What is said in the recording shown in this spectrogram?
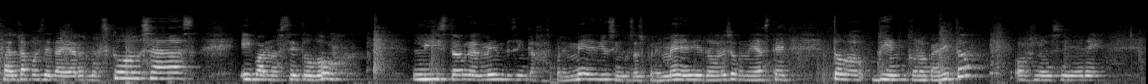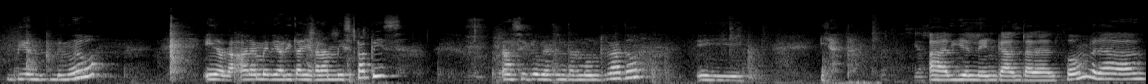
Falta pues detallaros más cosas y cuando esté todo listo realmente, sin cajas por en medio, sin cosas por en medio y todo eso, cuando ya esté todo bien colocadito, os lo enseñaré bien de nuevo. Y nada, ahora en media horita llegarán mis papis, así que voy a sentarme un rato y ya está. A alguien le encanta la alfombra.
